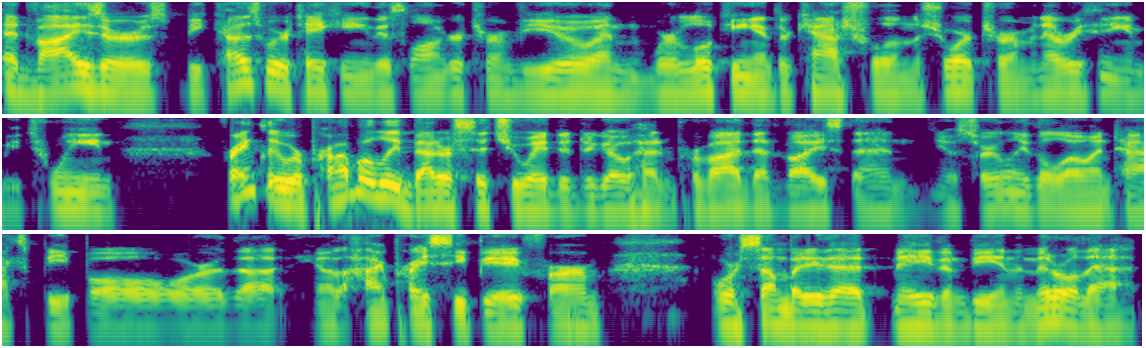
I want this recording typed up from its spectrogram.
advisors because we're taking this longer term view and we're looking at their cash flow in the short term and everything in between frankly, we're probably better situated to go ahead and provide that advice than you know certainly the low end tax people or the you know the high price CPA firm or somebody that may even be in the middle of that.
